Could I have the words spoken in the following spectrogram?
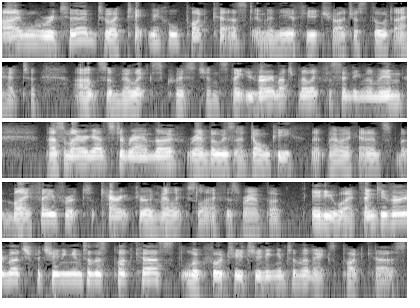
I will return to a technical podcast in the near future. I just thought I had to answer Malek's questions. Thank you very much, Malek, for sending them in. Pass my regards to Rambo. Rambo is a donkey that Malek owns, but my favourite character in Malek's life is Rambo. Anyway, thank you very much for tuning into this podcast. Look forward to you tuning into the next podcast.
